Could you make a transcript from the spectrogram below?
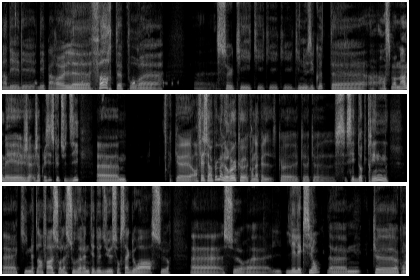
Alors, des, des, des paroles euh, fortes pour euh, euh, ceux qui, qui, qui, qui, nous écoutent en ce moment, mais j'apprécie ce que tu dis. que, en fait, c'est un peu malheureux qu'on appelle que, que, ces doctrines qui mettent l'emphase sur la souveraineté de Dieu, sur sa gloire, sur, sur l'élection, qu'on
